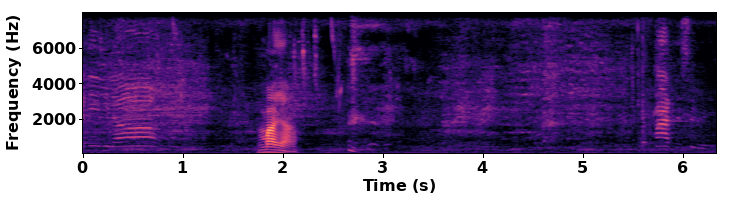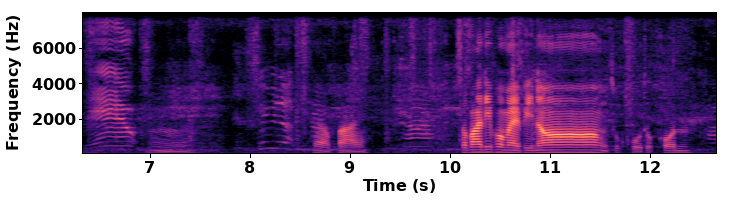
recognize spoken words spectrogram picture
ายดีพี่น้องมาอย่างมาจะสื่อแล้วอืมแล้วไปมาสบายดีพ่อแม่พี่น้อง ทุกคู่ทุกคน พา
